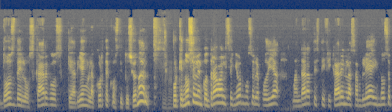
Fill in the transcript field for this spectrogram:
dos de los cargos que había en la Corte Constitucional, porque no se le encontraba al señor, no se le podía mandar a testificar en la Asamblea y no se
